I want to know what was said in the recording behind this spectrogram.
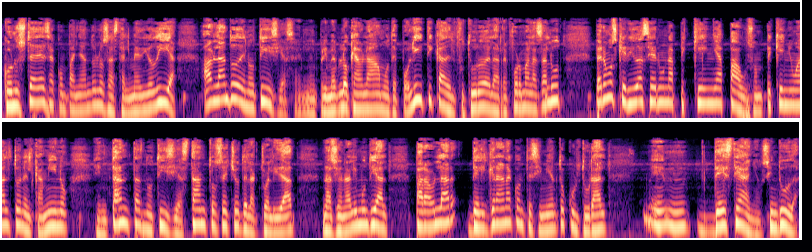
con ustedes acompañándolos hasta el mediodía, hablando de noticias. En el primer bloque hablábamos de política, del futuro de la reforma a la salud, pero hemos querido hacer una pequeña pausa, un pequeño alto en el camino en tantas noticias, tantos hechos de la actualidad nacional y mundial, para hablar del gran acontecimiento cultural de este año, sin duda,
